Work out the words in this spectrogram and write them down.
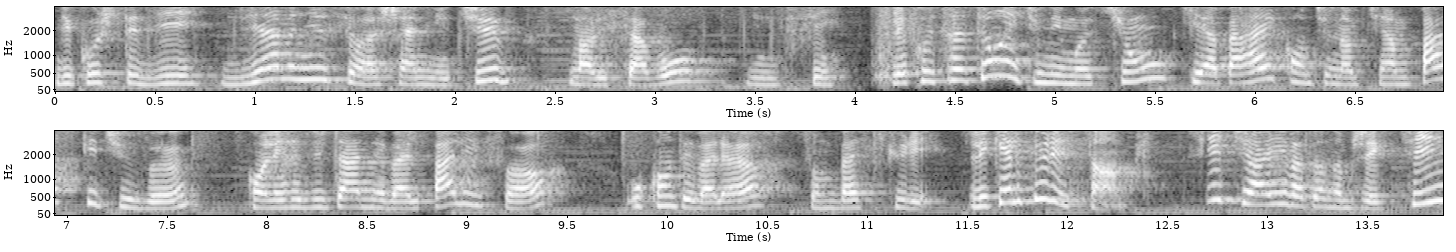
Du coup, je te dis bienvenue sur la chaîne YouTube dans le cerveau d'une psy. La frustration est une émotion qui apparaît quand tu n'obtiens pas ce que tu veux, quand les résultats ne valent pas l'effort ou quand tes valeurs sont basculées. Le calcul est simple. Si tu arrives à ton objectif,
